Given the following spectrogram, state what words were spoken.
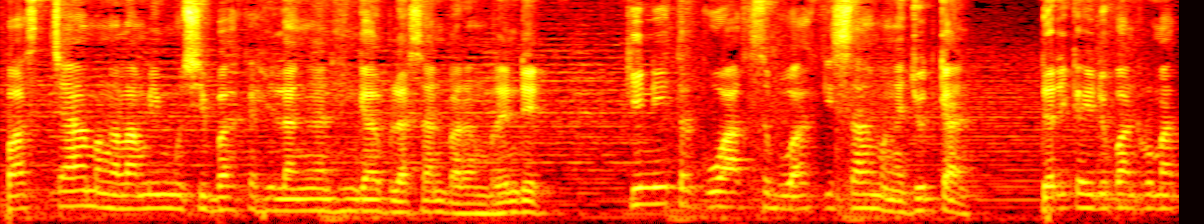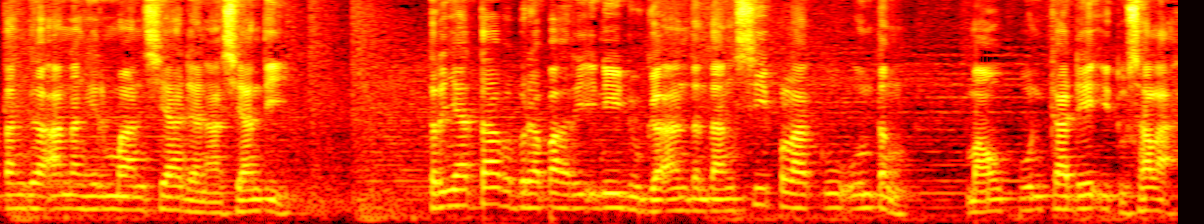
Pasca mengalami musibah kehilangan hingga belasan barang branded Kini terkuak sebuah kisah mengejutkan Dari kehidupan rumah tangga Anang Hirmansyah dan Asyanti. Ternyata beberapa hari ini dugaan tentang si pelaku unteng maupun KD itu salah.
